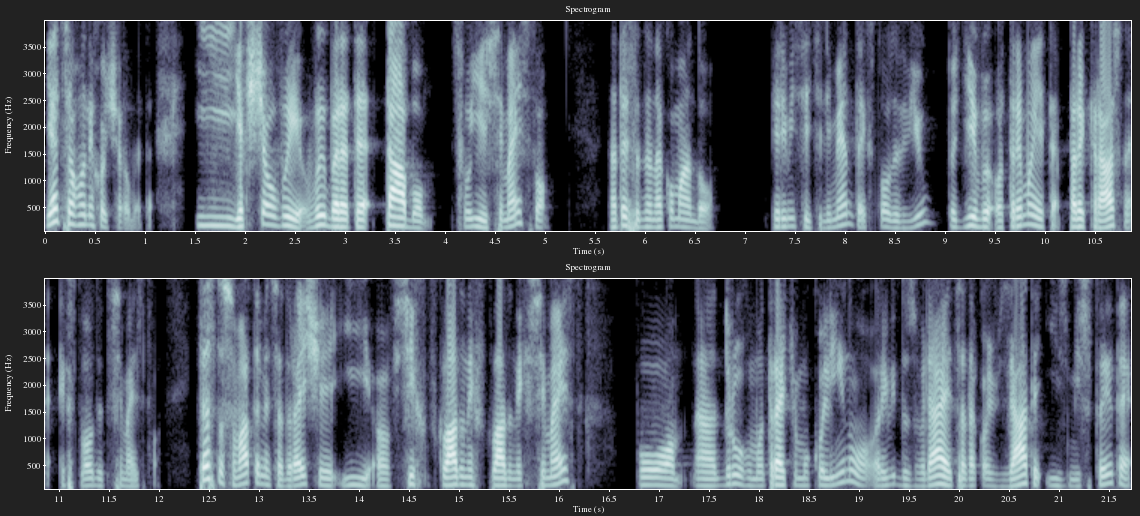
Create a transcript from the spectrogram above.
Я цього не хочу робити. І якщо ви виберете табом своє сімейство, натиснете на команду перемістіть елементи Exploded View, тоді ви отримаєте прекрасне Exploded сімейство. Це стосуватиметься, до речі, і всіх вкладених вкладених сімейств. По другому, третьому коліну Revit дозволяє це також взяти і змістити.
